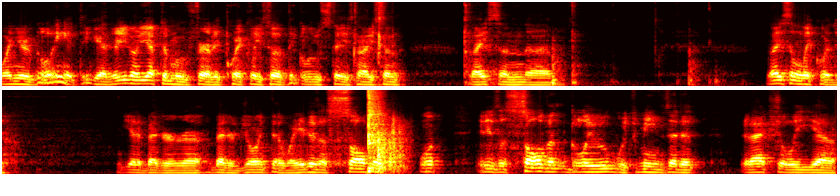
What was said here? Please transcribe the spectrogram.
when you're gluing it together, you know, you have to move fairly quickly so that the glue stays nice and nice and uh, nice and liquid. You get a better uh, better joint that way. It is a solvent. It is a solvent glue, which means that it it actually uh,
